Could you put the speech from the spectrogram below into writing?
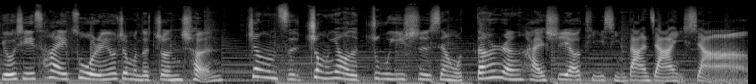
尤其菜做人又这么的真诚，这样子重要的注意事项，我当然还是要提醒大家一下。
